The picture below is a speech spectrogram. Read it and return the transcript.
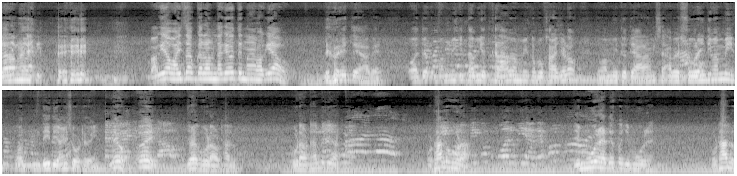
गरम है। भागिया भाई साहब गरम लगे हो तो ना भागिया हो। देखो इतने आ गए। और देखो मम्मी की तबीयत खराब है मम्मी को बुखार चढ़ो तो मम्मी तो आराम से। अबे सो रही थी मम्मी और दीदी आई सो उठ गई। ले ओए जो है घोड़ा उठा लो। घोड़ा उठा लो ये आपको उठा लो घोड़ा। ये मोर है देखो। ये मोर है उठा लो।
